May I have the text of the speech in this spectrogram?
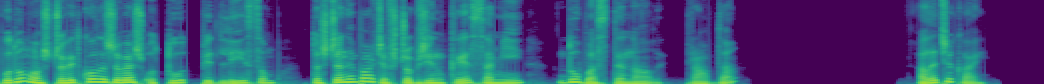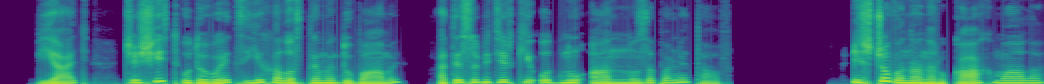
Подумав, що відколи живеш отут, під лісом, то ще не бачив, щоб жінки самі дуба стинали, правда? Але чекай п'ять чи шість удовиць їхало з тими дубами, а ти собі тільки одну Анну запам'ятав. І що вона на руках мала,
